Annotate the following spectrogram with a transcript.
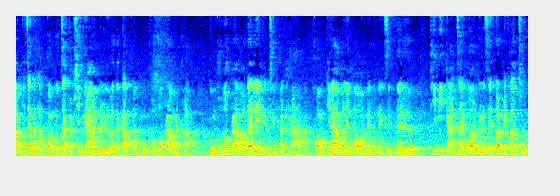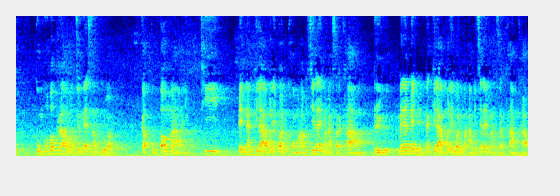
ก่อนที่จะมาทำความรู้จักกับชิ้นงาน หรือนวัตกรรมของกลุ่มของพวกเรานะครับ กลุ่มของพวกเราได้เล็งเห็นถึงปัญหาของกีฬาวอลเลย์บอลในตำแหน่งเซตเตอร์ ที่มีการจ่ายบอลหรือเซตบอลไม่เข้าจุด กลุ่มของพวกเราจึงได้สำรวจกับกลุ่มเป้าหมายที่เป็นนักกีฬาวอลเลย์บอลของมหาวิทยาลัยมหาสารคาม หรือไม่ได้เป็นนักกีฬาวอลเลย์บอลมหาวิทยาลัยมหาสารคามครับ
